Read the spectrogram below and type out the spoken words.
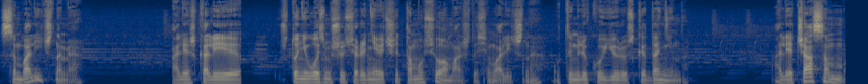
сімвалічнымі. Але ж калі што не возьмеш у сярэднявечы там усё амаль што сімвалічна у тым ліку юрыўская даніна. Але часам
